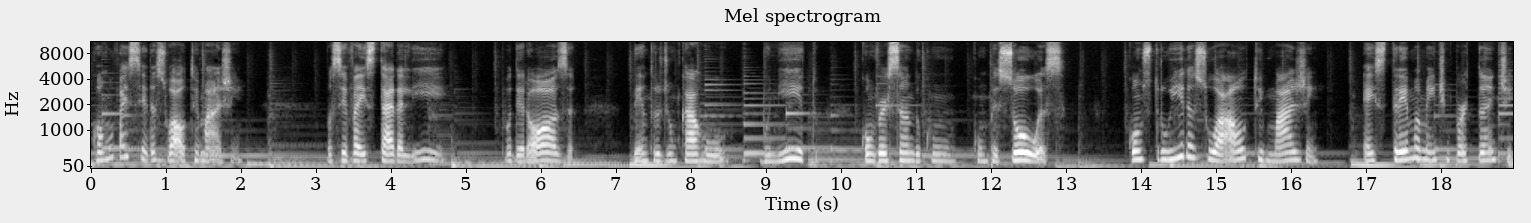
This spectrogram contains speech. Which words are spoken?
como vai ser a sua autoimagem? Você vai estar ali poderosa, dentro de um carro bonito, conversando com, com pessoas, construir a sua autoimagem é extremamente importante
